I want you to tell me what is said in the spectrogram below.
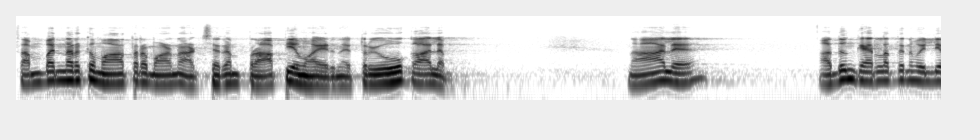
സമ്പന്നർക്ക് മാത്രമാണ് അക്ഷരം പ്രാപ്യമായിരുന്നത് എത്രയോ കാലം. നാല് അതും കേരളത്തിന് വലിയ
